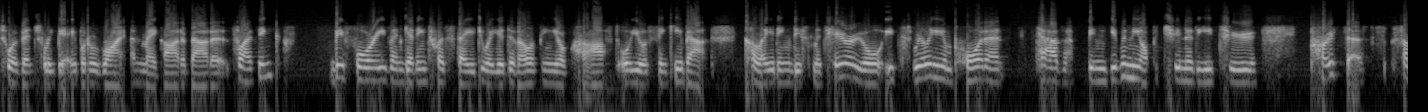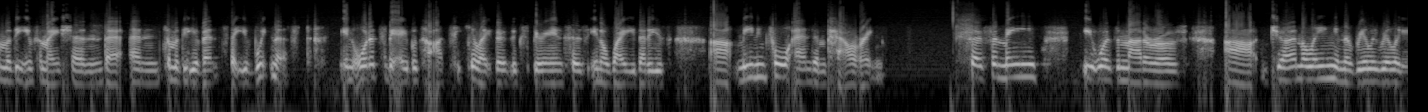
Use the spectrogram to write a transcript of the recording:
to eventually be able to write and make art about it. So I think before even getting to a stage where you're developing your craft or you're thinking about collating this material, it's really important to have been given the opportunity to process some of the information that and some of the events that you've witnessed in order to be able to articulate those experiences in a way that is uh, meaningful and empowering. So for me, it was a matter of uh, journaling in the really, really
